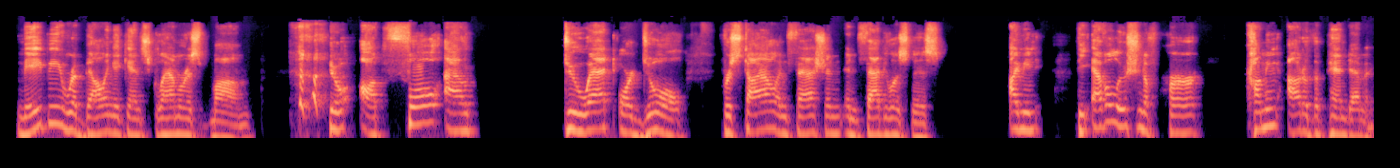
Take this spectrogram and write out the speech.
maybe rebelling against glamorous mom to a full out duet or duel for style and fashion and fabulousness. I mean, the evolution of her coming out of the pandemic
